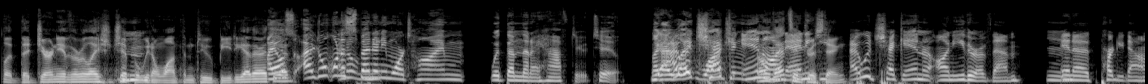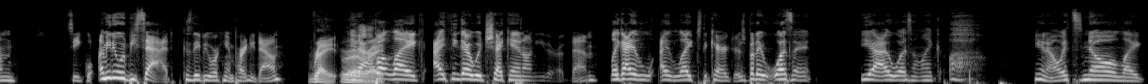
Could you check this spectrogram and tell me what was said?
the, the journey of the relationship, but Mhm. we don't want them to be together. At I the also I don't want to spend need- any more time with them than I have to too. Like Yeah, I, would like check watching in Oh, on that's any- interesting. I would check in on either of them Mm. in a Party Down sequel. I mean, it would be sad because they'd be working at Party Down. right, right, Yeah, right. But like, I think I would check in on either of them. Like, I I liked the characters, but it wasn't. Yeah, I wasn't like, oh, you know, it's no like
